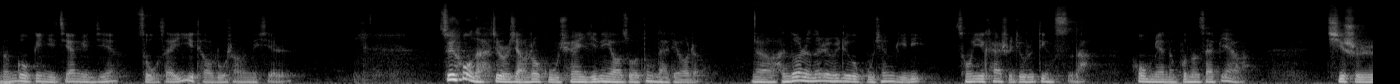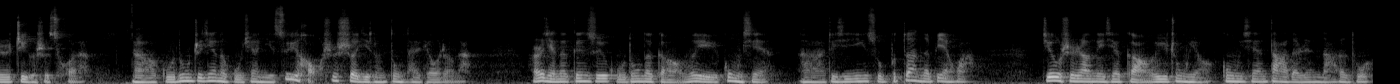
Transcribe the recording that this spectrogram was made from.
能够跟你肩并肩走在一条路上的那些人。最后呢，就是讲说股权一定要做动态调整。啊，很多人呢认为这个股权比例从一开始就是定死的，后面呢不能再变了。其实这个是错的。啊，股东之间的股权你最好是设计成动态调整的，而且呢跟随股东的岗位贡献啊这些因素不断的变化。就是让那些岗位重要、贡献大的人拿得多，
